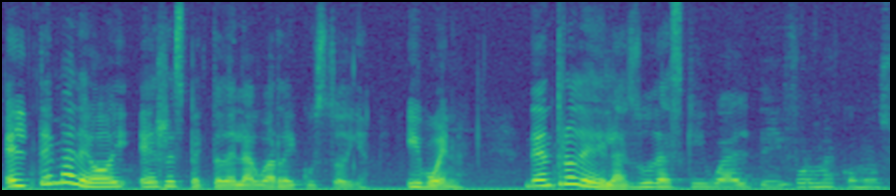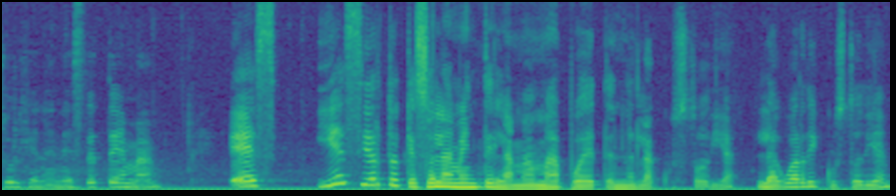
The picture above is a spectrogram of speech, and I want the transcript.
El tema de hoy es respecto de la guarda y custodia. Y bueno, dentro de las dudas que igual de forma común surgen en este tema, es, ¿y es cierto que solamente la mamá puede tener la custodia, la guarda y custodia?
